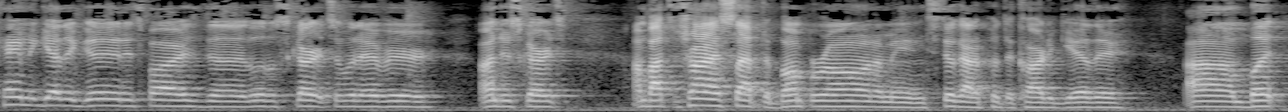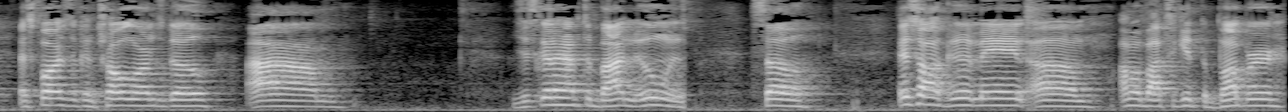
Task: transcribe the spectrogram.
came together good as far as the little skirts or whatever, underskirts. I'm about to try and slap the bumper on. I mean, still got to put the car together. Um, but as far as the control arms go, um, just gonna have to buy new ones. So it's all good, man. Um, I'm about to get the bumper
